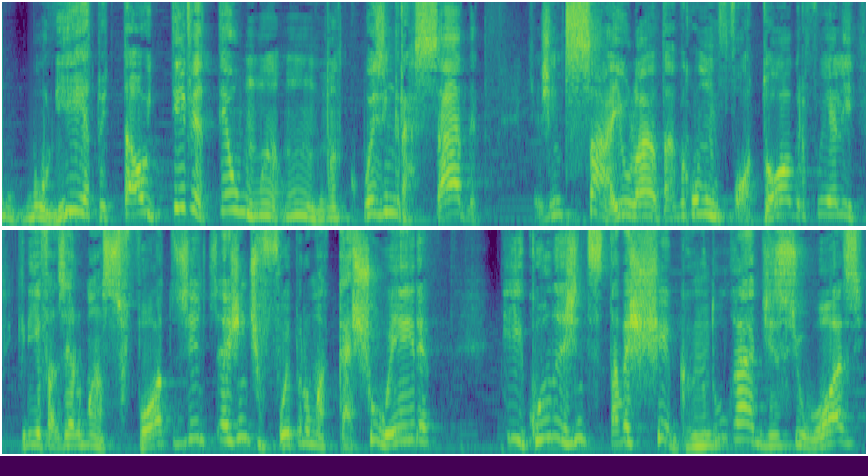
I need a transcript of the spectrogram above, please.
bonito e tal. E teve até uma, um- uma coisa engraçada. Que a gente saiu lá, eu tava como um fotógrafo e ele queria fazer umas fotos. E a gente- a gente foi para uma cachoeira. E quando a gente estava chegando lá, disse o Ozzy,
